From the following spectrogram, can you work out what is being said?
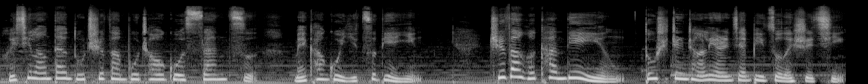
和新郎单独吃饭不超过三次，没看过一次电影。吃饭和看电影都是正常恋人间必做的事情，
